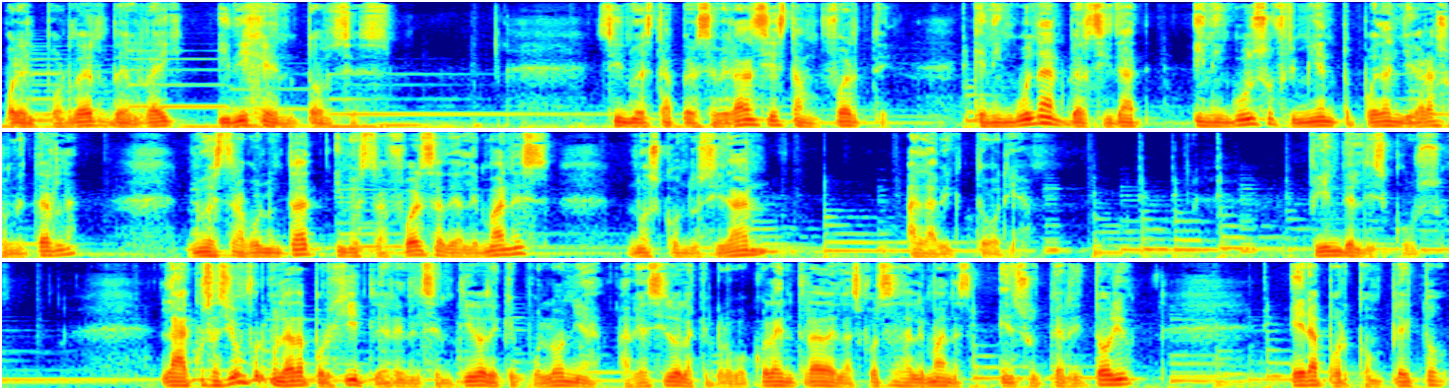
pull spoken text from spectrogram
por el poder del rey y dije entonces, si nuestra perseverancia es tan fuerte que ninguna adversidad y ningún sufrimiento puedan llegar a someterla, nuestra voluntad y nuestra fuerza de alemanes nos conducirán a la victoria. Fin del discurso. La acusación formulada por Hitler en el sentido de que Polonia había sido la que provocó la entrada de las fuerzas alemanas en su territorio era por completo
